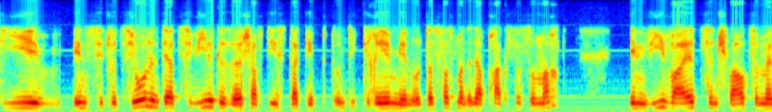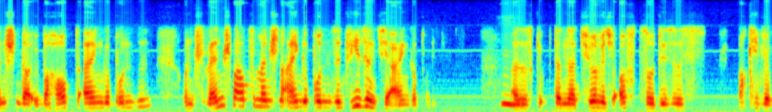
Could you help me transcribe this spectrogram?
die Institutionen der Zivilgesellschaft, die es da gibt und die Gremien und das, was man in der Praxis so macht, inwieweit sind schwarze Menschen da überhaupt eingebunden und wenn schwarze Menschen eingebunden sind, wie sind sie eingebunden? Hm. Also es gibt dann natürlich oft so dieses, okay, wir,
